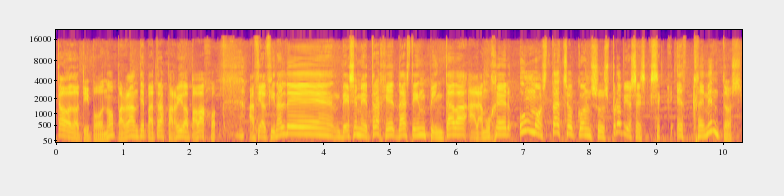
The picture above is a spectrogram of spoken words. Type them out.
todo tipo, ¿no? Para adelante, para atrás, para arriba, para abajo. Hacia el final de, de ese metraje, Dustin pintaba a la mujer un mostacho con sus propios ex- excrementos.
